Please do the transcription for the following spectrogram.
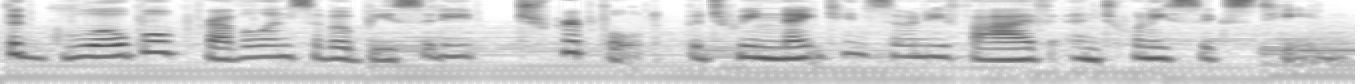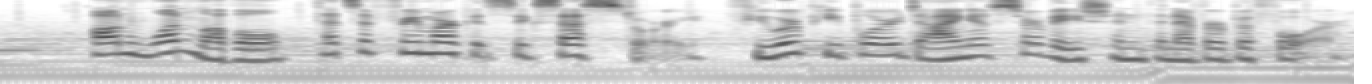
The global prevalence of obesity tripled between 1975 and 2016. On one level, that's a free market success story. Fewer people are dying of starvation than ever before.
